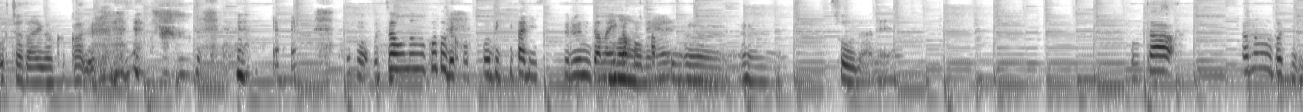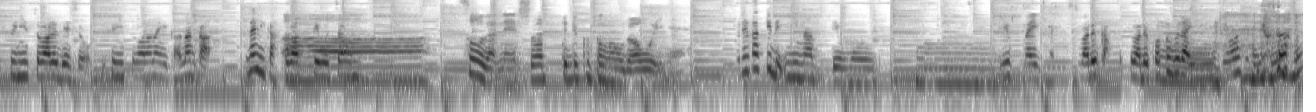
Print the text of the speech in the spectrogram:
お茶代がかかる。でもお茶を飲むことでほっとできたりするんじゃないかと勝手に。うん、うん。そうだね。お茶、お茶飲むとき椅子に座るでしょ。椅子に座らないか。なんか、何か座ってお茶を、そうだね。座ってることの方が多いね。それだけでいいなって思う。うん。よくないから座るか。座ることぐらいにしますよ。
